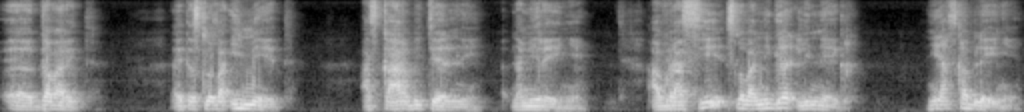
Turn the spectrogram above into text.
э, говорит, это слово имеет оскорбительное намерение. А в России слово «нигер» или «негр» не оскорбление.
